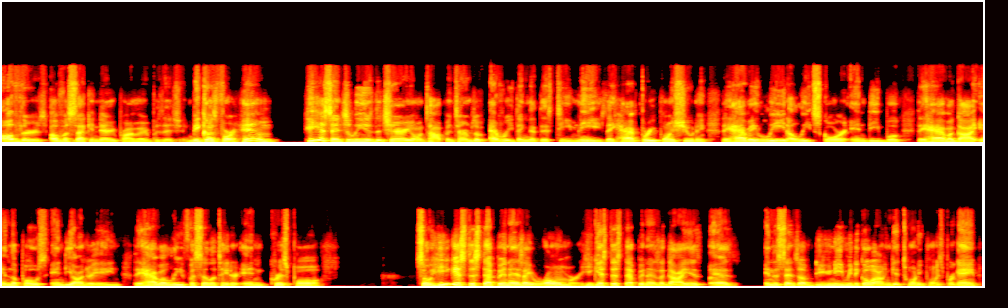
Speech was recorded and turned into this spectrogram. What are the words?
others of a secondary primary position. Because for him he essentially is the cherry on top in terms of everything that this team needs. They have three point shooting. They have a lead elite scorer in D Book. They have a guy in the post in DeAndre Ayton. They have a lead facilitator in Chris Paul. So he gets to step in as a roamer. He gets to step in as a guy as, as in the sense of do you need me to go out and get 20 points per game?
